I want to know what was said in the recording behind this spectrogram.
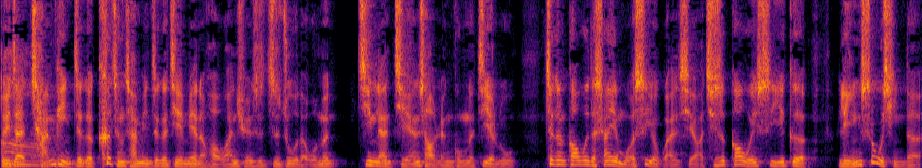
对，在产品这个课程产品这个界面的话，完全是自助的。我们尽量减少人工的介入。这跟高维的商业模式有关系啊。其实高维是一个零售型的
